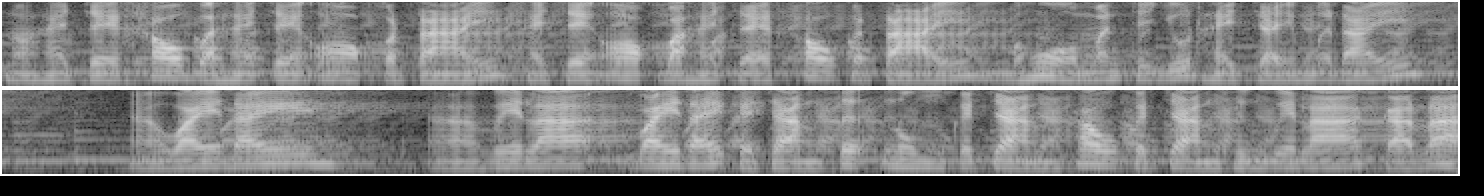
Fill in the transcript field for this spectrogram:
เนาะหายใจเข้าบ่หายใจออกก็ตาย หายใจออกบ่หายใจเข้าก็ตายบ่ฮู้ว่ามันจะยุดหายใจเมื่อใดไว้ใดอ่าเวลาไว้ใดกระจ่างเตะนุ่มกระจ่างเข้ากระจ่างถึงเวลากาละ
